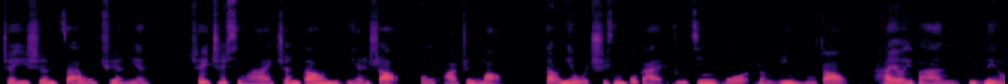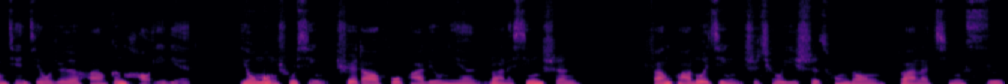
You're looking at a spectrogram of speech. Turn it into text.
这一生再无眷恋。谁知醒来正当年少，风华正茂。当年我痴心不改，如今我冷硬如刀。还有一版内容简介，我觉得好像更好一点。幽梦初醒，却道浮华流年，乱了心神。繁华落尽，只求一世从容，断了情丝。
